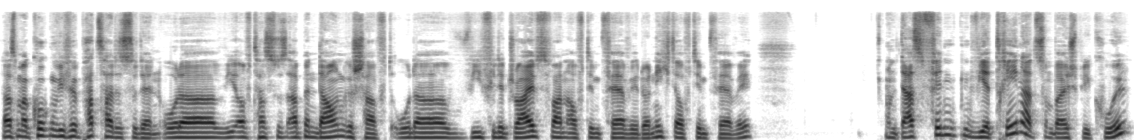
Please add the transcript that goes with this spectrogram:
lass mal gucken, wie viel Putts hattest du denn? Oder wie oft hast du es up and down geschafft? Oder wie viele Drives waren auf dem Fairway oder nicht auf dem Fairway? Und das finden wir Trainer zum Beispiel cool.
